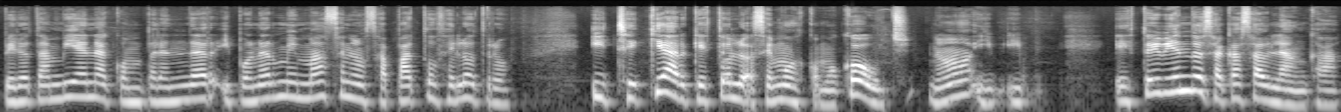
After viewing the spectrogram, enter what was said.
pero también a comprender y ponerme más en los zapatos del otro y chequear que esto lo hacemos como coach, ¿no? Y, y estoy viendo esa casa blanca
